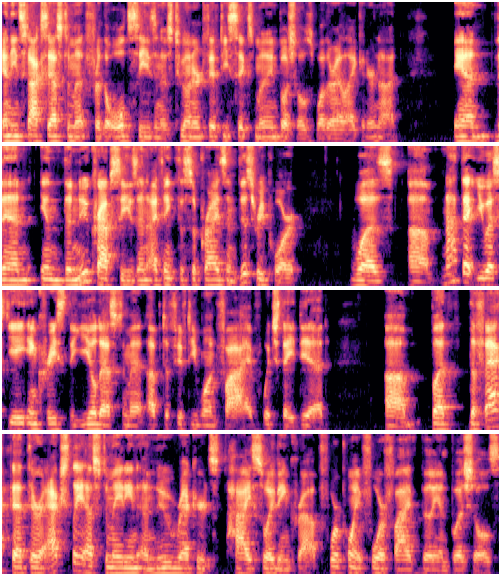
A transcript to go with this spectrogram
ending stocks estimate for the old season is 256 million bushels, whether I like it or not. And then in the new crop season, I think the surprise in this report was um, not that USDA increased the yield estimate up to 51.5, which they did, um, but the fact that they're actually estimating a new record high soybean crop, 4.45 billion bushels.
